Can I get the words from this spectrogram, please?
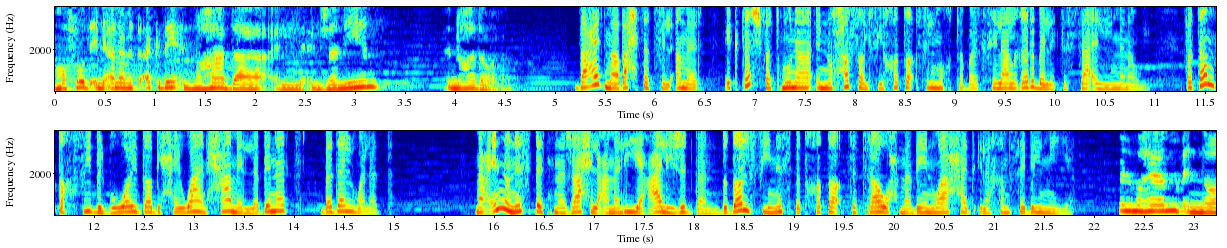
المفروض إني أنا متأكدة إنه هذا الجنين إنه هذا ولد. بعد ما بحثت في الأمر اكتشفت منى إنه حصل في خطأ في المختبر خلال غربلة السائل المنوي فتم تخصيب البويضة بحيوان حامل لبنت بدل ولد. مع إنه نسبة نجاح العملية عالية جدا بضل في نسبة خطأ بتتراوح ما بين واحد إلى خمسة بالمية. المهم إنه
